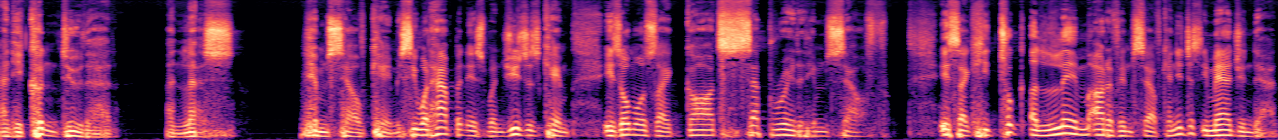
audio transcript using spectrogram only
And He couldn't do that unless Himself came. You see, what happened is when Jesus came, it's almost like God separated Himself. It's like He took a limb out of Himself. Can you just imagine that?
